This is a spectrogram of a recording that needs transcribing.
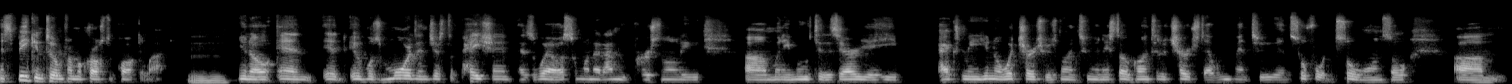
and speaking to him from across the parking lot. Mm-hmm. You know, and it, it was more than just a patient as well, someone that I knew personally. Um, when he moved to this area, he asked me, you know, what church was going to, and they started going to the church that we went to, and so forth and so on. So um,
